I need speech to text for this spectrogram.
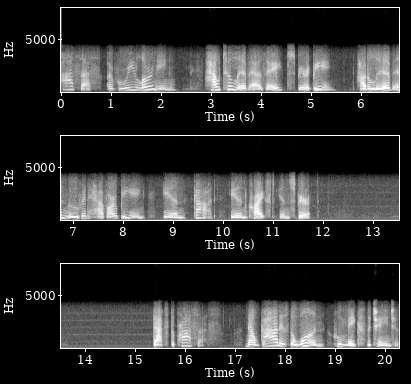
process of relearning how to live as a spirit being, how to live and move and have our being in God, in Christ, in spirit. That's the process. Now, God is the one who makes the changes.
